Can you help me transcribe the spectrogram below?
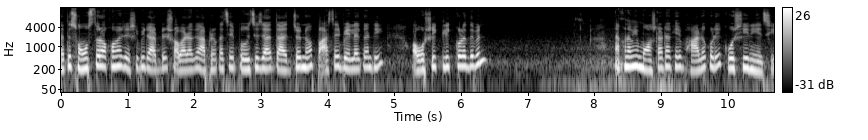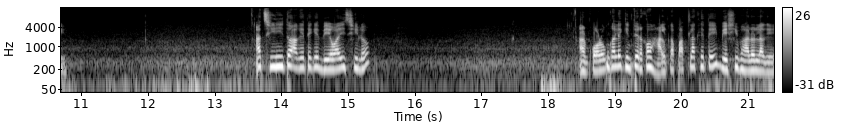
যাতে সমস্ত রকমের রেসিপির আপডেট সবার আগে আপনার কাছে পৌঁছে যায়, তার জন্য পাশের বেলাইকানটি অবশ্যই ক্লিক করে দেবেন। এখন আমি মশলাটাকে ভালো করে কষিয়ে নিয়েছি। আর চিনি তো আগে থেকে দেওয়াই ছিল। আর গরমকালে কিন্তু এরকম হালকা পাতলা খেতেই বেশি ভালো লাগে।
